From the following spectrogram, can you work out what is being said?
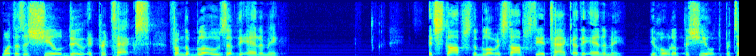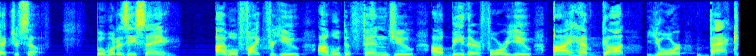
What does a shield do? It protects from the blows of the enemy. It stops the blow. It stops the attack of the enemy. You hold up the shield to protect yourself. But what is he saying? I will fight for you. I will defend you. I'll be there for you. I have got your back.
